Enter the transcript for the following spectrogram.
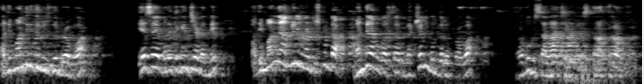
పది మందికి తెలుస్తుంది ప్రభా. ఏసఐ బ్రతికించాడండి. పది మంది అన్యులు నడుచుకుంటా మందిరానికి వస్తారు రక్షణ పొందరు ప్రభా. ప్రభుకు సలహా చెప్పే స్తోత్రం.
